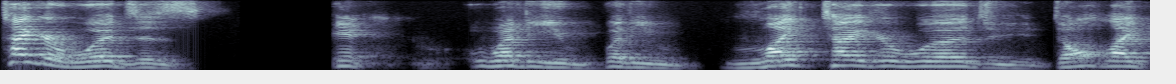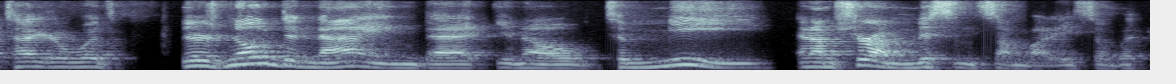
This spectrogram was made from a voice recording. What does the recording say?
Tiger Woods is. It, whether you whether you like Tiger Woods or you don't like Tiger Woods, there's no denying that you know to me, and I'm sure I'm missing somebody. So, but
